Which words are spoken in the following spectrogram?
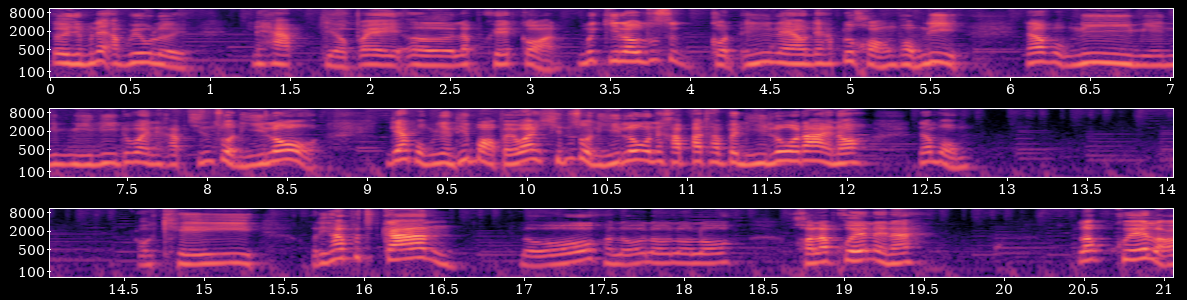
เออยังไม่ได้อัพเวลเลยนะครับเดี๋ยวไปเออรับเควสก่อน เมื่อกี้เรารู้สึกกดไอ้นี่แล้วนะครับดูของผมดีนะครับผมนี่มีมีนี่ด้วยนะครับชิ้นส่วนฮีโร่เดี๋ยผมอย่างที่บอกไปว่าชิ้นส่วนฮีโร่นะครับมาทำเป็นฮีโร่ได้เนาะนะผม โอเคสวัสดีครับผู้จัดการโหลฮัลโหลโหลโหลโหลขอรับเควสหน่อยนะ รับเควสเหรอ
